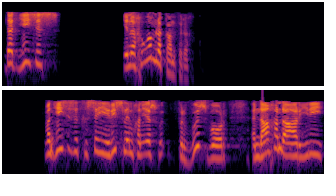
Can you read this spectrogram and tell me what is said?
dat Jesus enige oomblik kan terugkom. Want Jesus het gesê Jerusalem gaan eers verwoes word en dan gaan daar hierdie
